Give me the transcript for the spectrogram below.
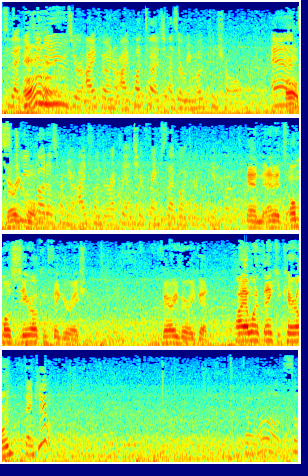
so that you Ah. can use your iPhone or iPod Touch as a remote control and Oh, stream cool. photos from your iPhone directly onto your frames without going through a computer. And, and it's almost zero configuration. Very, very good. All right, I want to thank you, Carolyn. Thank you. Well, so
